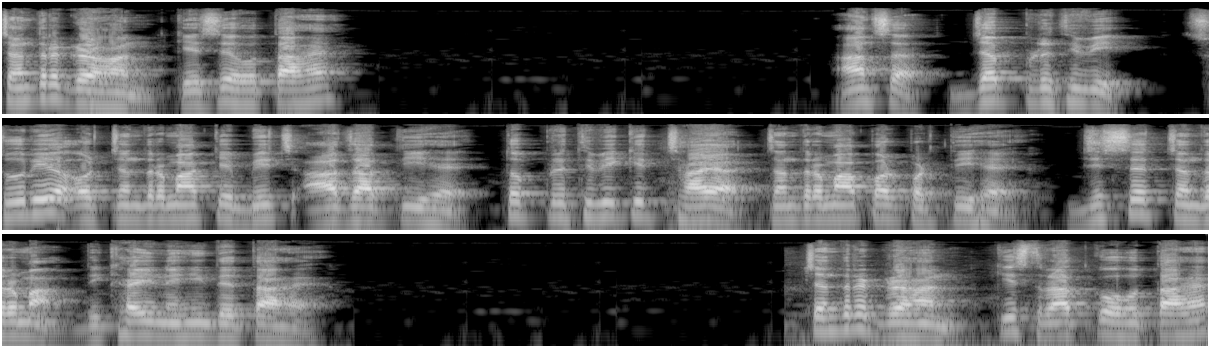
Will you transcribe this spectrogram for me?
चंद्र ग्रहण कैसे होता है? आंसर, जब पृथ्वी सूर्य और चंद्रमा के बीच आ जाती है तो पृथ्वी की छाया चंद्रमा पर पड़ती है, जिससे चंद्रमा दिखाई नहीं देता है। चंद्र ग्रहण किस रात को होता है?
